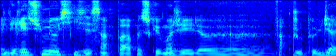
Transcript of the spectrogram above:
les résumés aussi, c'est sympa parce que moi j'ai le. Enfin, je peux le dire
